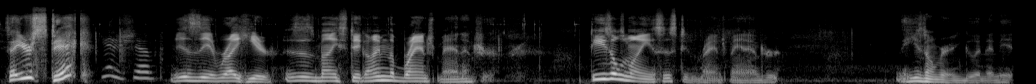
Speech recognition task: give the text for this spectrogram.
Is that your stick? Get it, Chev. This is it right here. This is my stick. I'm the branch manager. Diesel's my assistant branch manager. He's not very good at it.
